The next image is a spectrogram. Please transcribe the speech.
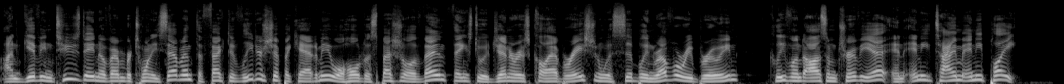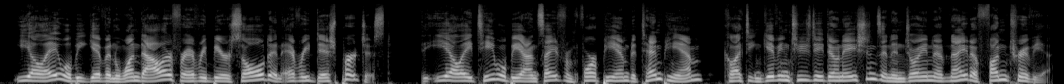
On Giving Tuesday, November 27th, Effective Leadership Academy will hold a special event thanks to a generous collaboration with Sibling Revelry Brewing, Cleveland Awesome Trivia, and Anytime Any Plate. ELA will be given $1 for every beer sold and every dish purchased. The ELA team will be on site from 4 p.m. to 10 p.m., collecting Giving Tuesday donations and enjoying a night of fun trivia.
